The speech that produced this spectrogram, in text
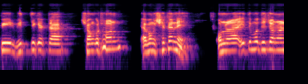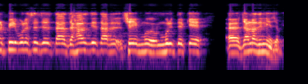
পীর ভিত্তিক একটা সংগঠন এবং সেখানে ওনারা ইতিমধ্যে চরমোনাই পীর বলেছে যে তার জাহাজ দিয়ে তার সেই মুরিদদেরকে আহ, জান্নাতে নিয়ে যাবে।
